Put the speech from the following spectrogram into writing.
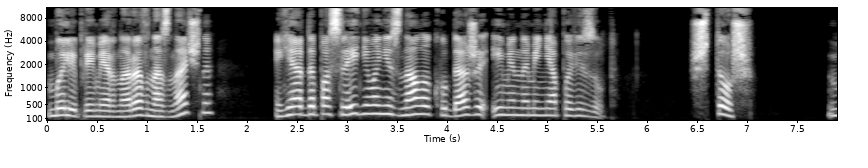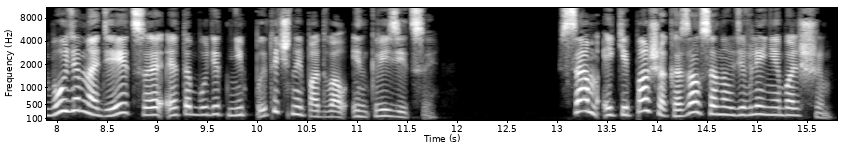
были примерно равнозначны, я до последнего не знала, куда же именно меня повезут. Что ж, будем надеяться, это будет не пыточный подвал Инквизиции. Сам экипаж оказался на удивление большим,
